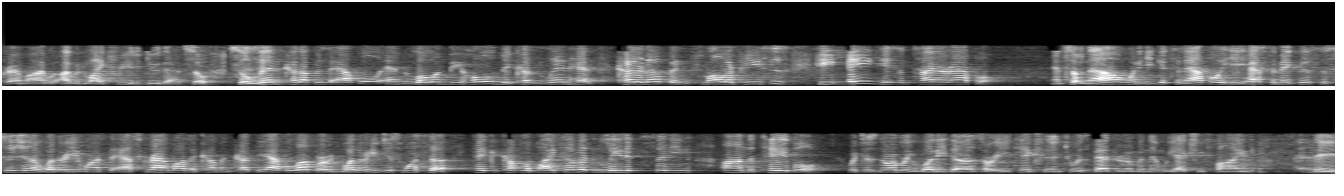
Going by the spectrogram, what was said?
Grandma, I, w- I would like for you to do that. So, so Lynn cut up his apple, and lo and behold, because Lynn had cut it up in smaller pieces, he ate his entire apple. And so now when he gets an apple, he has to make this decision of whether he wants to ask Grandma to come and cut the apple up or whether he just wants to take a couple of bites of it and leave it sitting on the table which is normally what he does, or he takes it into his bedroom, and then we actually find the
